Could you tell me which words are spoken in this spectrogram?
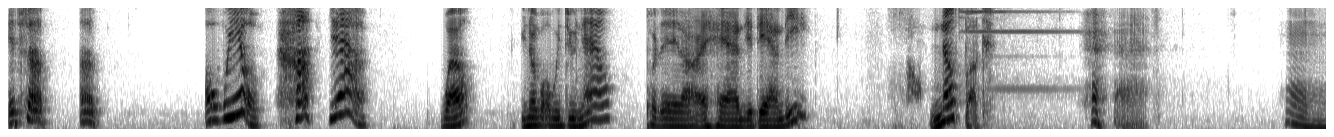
It's a a a wheel. Ha! Yeah. Well, you know what we do now? Put it in our handy dandy notebook. hmm.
